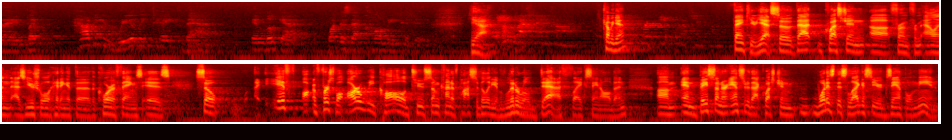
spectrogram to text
way, but how do you really take that and look at what does that call me to do? Yeah. Come again? Thank you. Yes. So that question uh, from from Alan, as usual, hitting at the the core of things is so. If uh, first of all, are we called to some kind of possibility of literal death, like Saint Alban? Um, and based on our answer to that question, what does this legacy or example mean?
